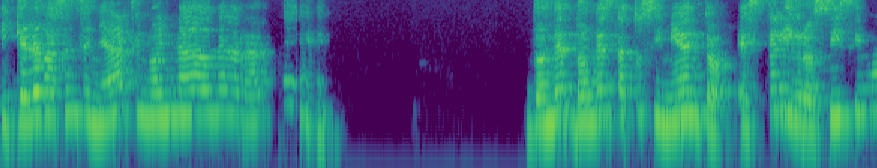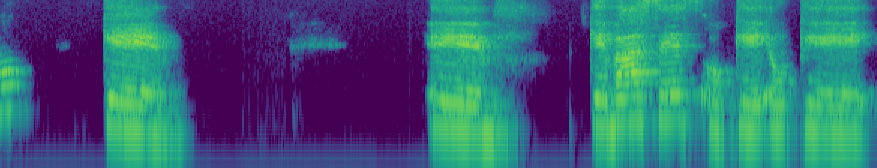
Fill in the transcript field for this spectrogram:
¿Y qué le vas a enseñar si no hay nada donde agarrarte? ¿Dónde, dónde está tu cimiento? Es peligrosísimo que, eh, que bases o que, o que,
